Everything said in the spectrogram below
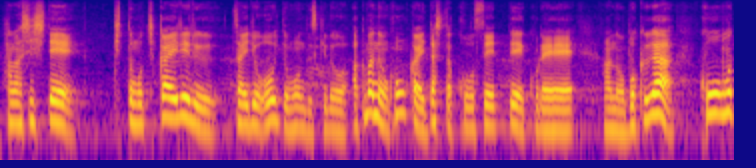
話してきっと持ち帰れる材料多いと思うんですけどあくまでも今回出した構成ってこれあの僕がこう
